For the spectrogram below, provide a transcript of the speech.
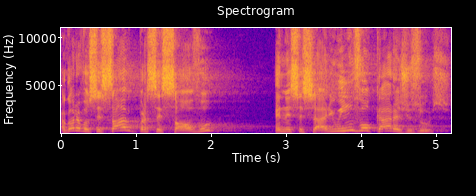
Agora você sabe que para ser salvo é necessário invocar a Jesus.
